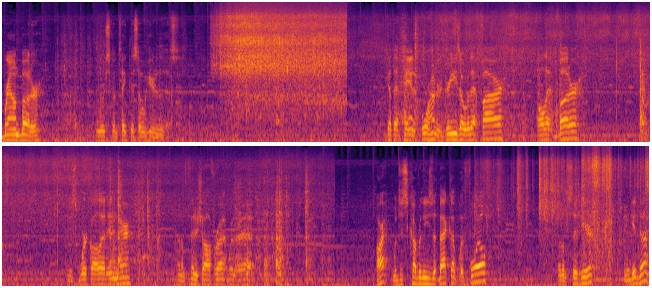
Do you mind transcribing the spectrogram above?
brown butter. And we're just gonna take this over here to this. Got that pan at 400 degrees over that fire, all that butter. Just work all that in there. Let them finish off right where they're at. All right, we'll just cover these back up with foil. Let them sit here and get done.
